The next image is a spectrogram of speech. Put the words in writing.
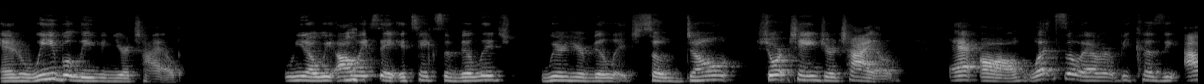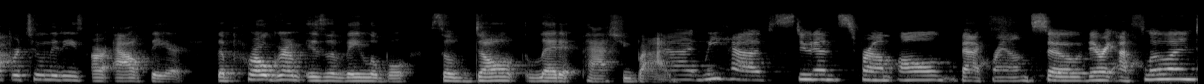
and we believe in your child, you know, we mm-hmm. always say it takes a village, we're your village. So don't shortchange your child at all whatsoever because the opportunities are out there. The program is available. So don't let it pass you by. Uh, we have students from all backgrounds, so very affluent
